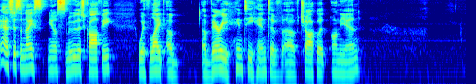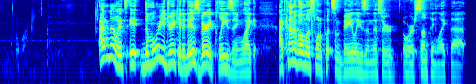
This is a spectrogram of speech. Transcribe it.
yeah, it's just a nice, you know, smoothish coffee with like a, a very hinty hint of, of chocolate on the end. I don't know. It's it. The more you drink it, it is very pleasing. Like, I kind of almost want to put some Baileys in this or or something like that.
